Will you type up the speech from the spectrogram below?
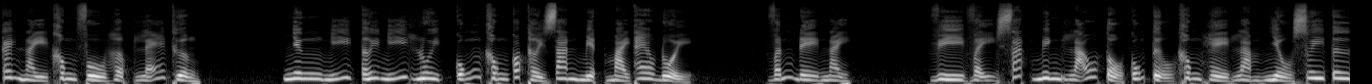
Cái này không phù hợp lẽ thường. Nhưng nghĩ tới nghĩ lui cũng không có thời gian miệt mài theo đuổi. Vấn đề này. Vì vậy sát minh lão tổ cũng tự không hề làm nhiều suy tư.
